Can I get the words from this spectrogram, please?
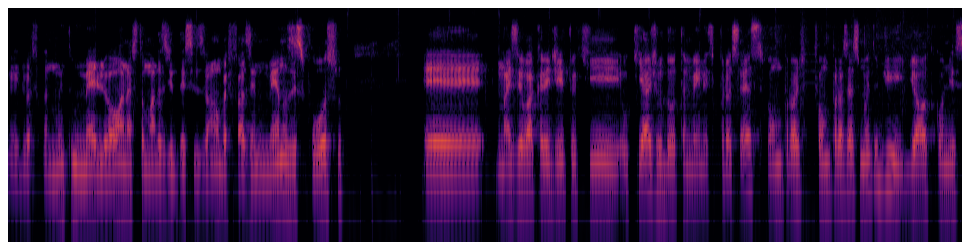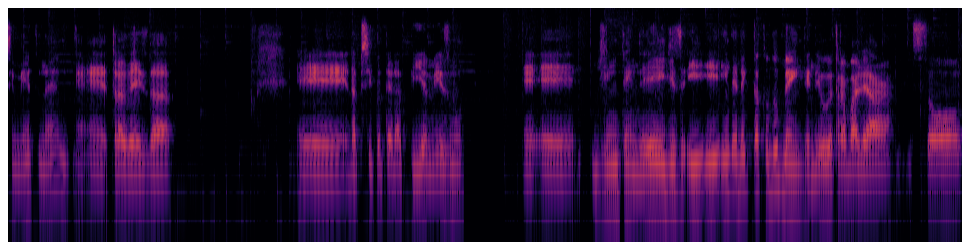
ele vai ficando muito melhor nas tomadas de decisão, vai fazendo menos esforço. É, mas eu acredito que o que ajudou também nesse processo foi um, foi um processo muito de, de autoconhecimento, né? É, através da, é, da psicoterapia mesmo, é, é, de entender e, e, entender que tá tudo bem, entendeu? Eu trabalhar só o,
